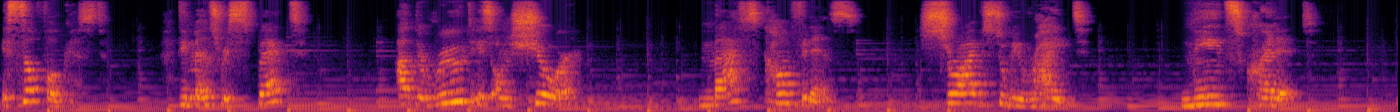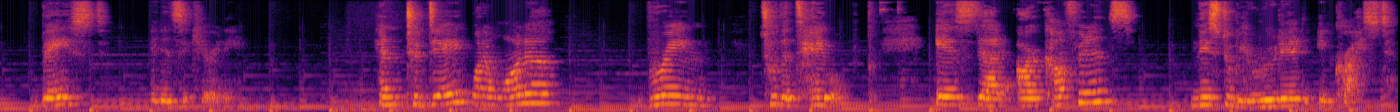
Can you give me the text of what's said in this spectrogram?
is self focused, demands respect, at the root is unsure, masks confidence, strives to be right, needs credit, based in insecurity. And today, what I want to bring to the table is that our confidence needs to be rooted in Christ.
